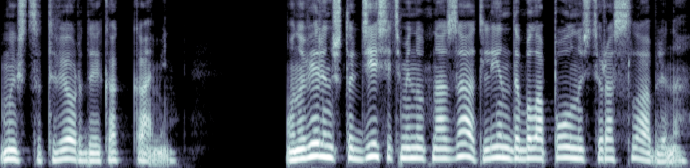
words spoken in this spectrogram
Мышцы твердые, как камень. Он уверен, что десять минут назад Линда была полностью расслаблена.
